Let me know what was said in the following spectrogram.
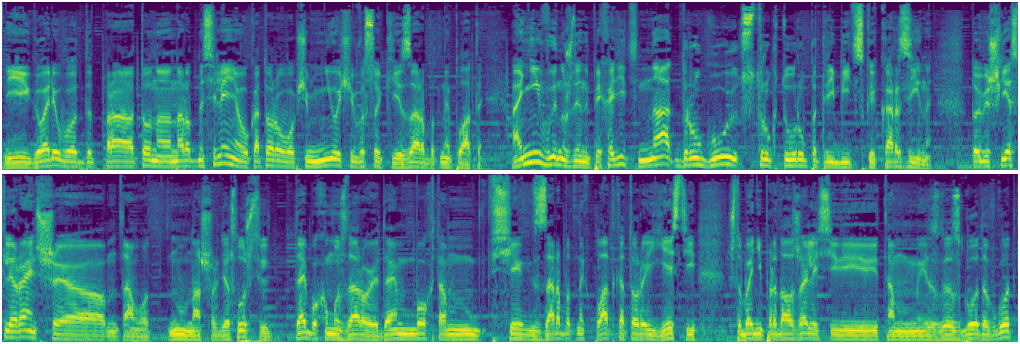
И говорю вот про то на- народонаселение, у которого, в общем, не очень высокие заработные платы. Они вынуждены переходить на другую структуру потребительской корзины. То бишь, если раньше, э, там вот, ну, наш радиослушатель, дай бог ему здоровья, дай ему бог там всех заработных плат, которые есть, и чтобы они продолжались и там из, с года в год.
